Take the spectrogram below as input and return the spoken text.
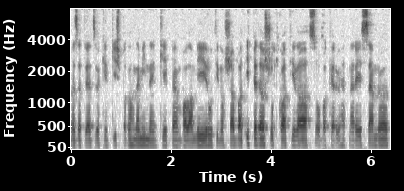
vezetőedzőként kispadon, hanem mindenképpen valami rutinosabbat. Itt például Subka Attila szóba kerülhetne részemről,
